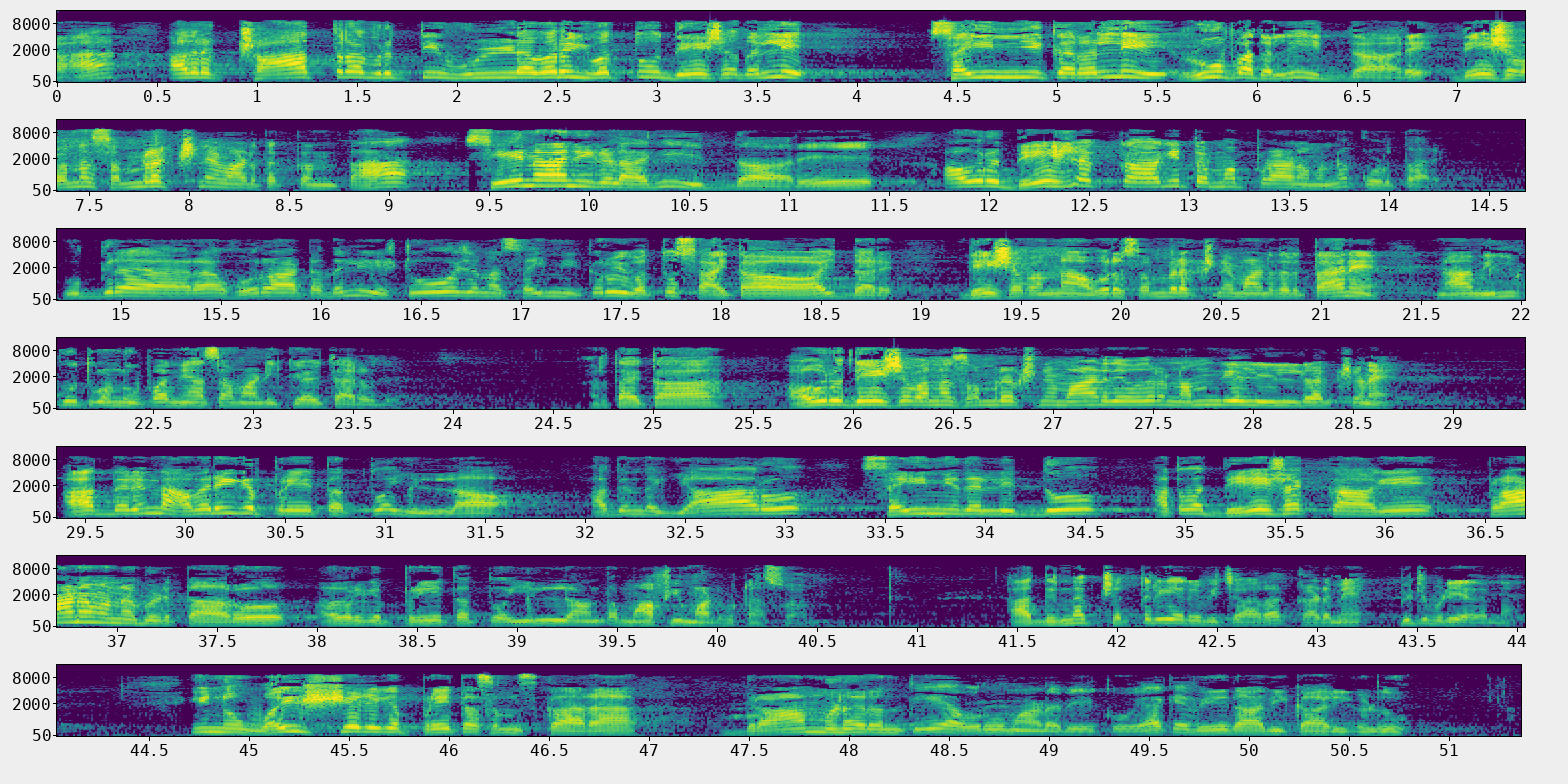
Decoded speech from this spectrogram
ಆದರೆ ಕ್ಷಾತ್ರ ವೃತ್ತಿ ಉಳ್ಳವರು ಇವತ್ತು ದೇಶದಲ್ಲಿ ಸೈನಿಕರಲ್ಲಿ ರೂಪದಲ್ಲಿ ಇದ್ದಾರೆ. ದೇಶವನ್ನು ಸಂರಕ್ಷಣೆ ಮಾಡತಕ್ಕಂತಹ ಸೇನಾನಿಗಳಾಗಿ ಇದ್ದಾರೆ. ಅವರು ದೇಶಕ್ಕಾಗಿ ತಮ್ಮ ಪ್ರಾಣವನ್ನು ಕೊಡ್ತಾರೆ. ಉಗ್ರರ ಹೋರಾಟದಲ್ಲಿ ಎಷ್ಟೋ ಜನ ಸೈನಿಕರು ಇವತ್ತು ಸಾಯ್ತಾ ಇದ್ದಾರೆ. ದೇಶವನ್ನ ಅವರು ಸಂರಕ್ಷಣೆ ಮಾಡಿದ್ರೆ ತಾನೇ ನಾವು ಇಲ್ಲಿ ಕೂತ್ಕೊಂಡು ಉಪನ್ಯಾಸ ಮಾಡಿ ಕೇಳ್ತಾ ಇರೋದು. ಅರ್ಥ ಆಯ್ತಾ? ಅವರು ದೇಶವನ್ನು ಸಂರಕ್ಷಣೆ ಮಾಡದೆ ಹೋದ್ರೆ ಎಲ್ಲಿ ಇಲ್ಲಿ ರಕ್ಷಣೆ? ಆದ್ದರಿಂದ ಅವರಿಗೆ ಪ್ರೇತತ್ವ ಇಲ್ಲ. ಅದರಿಂದ ಯಾರು ಸೈನ್ಯದಲ್ಲಿದ್ದು ಅಥವಾ ದೇಶಕ್ಕಾಗಿ ಪ್ರಾಣವನ್ನು ಬಿಡ್ತಾರೋ ಅವರಿಗೆ ಪ್ರೇತತ್ವ ಇಲ್ಲ ಅಂತ ಮಾಫಿ ಮಾಡಿಬಿಟ್ಟ ಸ್ವಾಮಿ. ಆದ್ದರಿಂದ ಕ್ಷತ್ರಿಯರ ವಿಚಾರ ಕಡಿಮೆ. ಬಿಟ್ಟುಬಿಡಿ ಅದನ್ನು. ಇನ್ನು ವೈಶ್ಯರಿಗೆ ಪ್ರೇತ ಸಂಸ್ಕಾರ ಬ್ರಾಹ್ಮಣರಂತೆಯೇ ಅವರು ಮಾಡಬೇಕು. ಯಾಕೆ? ವೇದಾಧಿಕಾರಿಗಳು.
